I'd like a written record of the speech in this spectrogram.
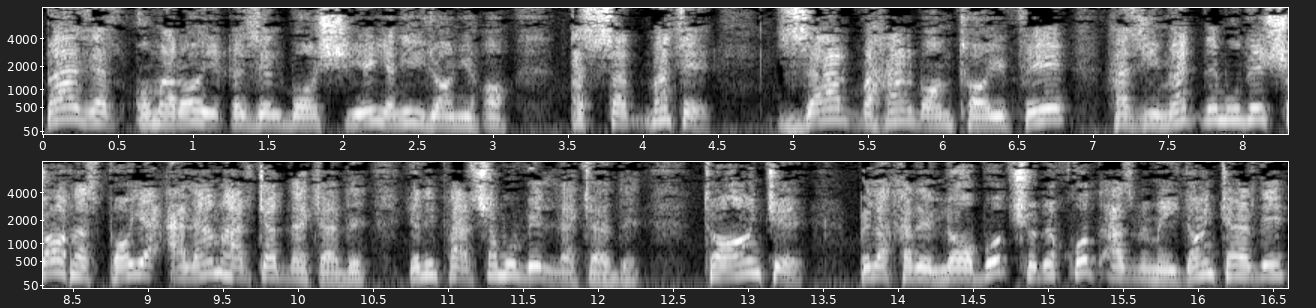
بعض از عمرای قزلباشیه یعنی ایرانی ها از صدمت ضرب و حرب آن طایفه هزیمت نموده. شاه از پای علم حرکت نکرده یعنی پرچم و ول نکرده. تا آنکه بالاخره لابد شده خود به میدان کرده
